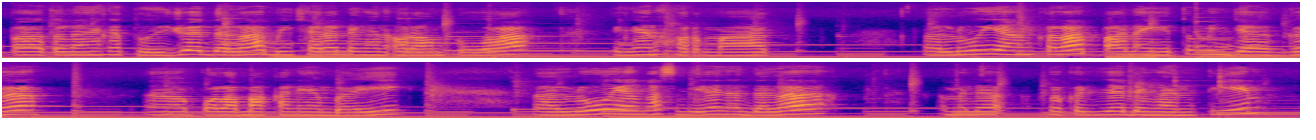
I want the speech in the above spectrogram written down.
peraturan yang ketujuh adalah bicara dengan orang tua dengan hormat. Lalu yang ke-8 yaitu menjaga uh, pola makan yang baik. Lalu yang ke-9 adalah bekerja dengan tim.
